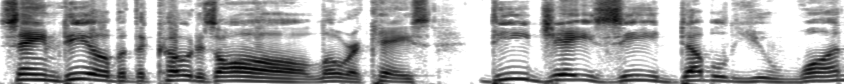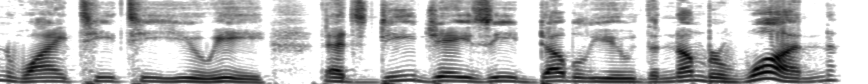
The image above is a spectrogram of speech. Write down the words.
Same deal, but the code is all lowercase. DJZW1YTTUE. That's DJZW, the number one,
